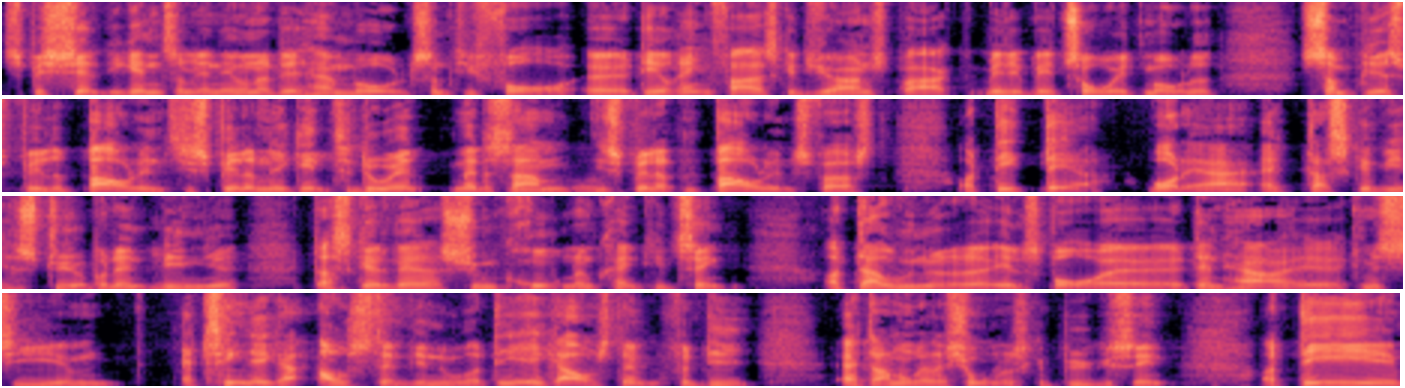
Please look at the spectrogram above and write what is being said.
specielt igen, som jeg nævner, det her mål, som de får. Øh, det er jo rent faktisk et hjørnespark ved, ved 2-1-målet, som bliver spillet baglæns. De spiller den ikke ind til duel med det samme. De spiller den baglæns først. Og det er der, hvor det er, at der skal vi have styr på den linje. Der skal være synkron omkring de ting. Og der udnytter Elsborg øh, den her, øh, kan man sige, øh, at tingene ikke er afstemt endnu, og det er ikke afstemt, fordi at der er nogle relationer, der skal bygges ind. Og det,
